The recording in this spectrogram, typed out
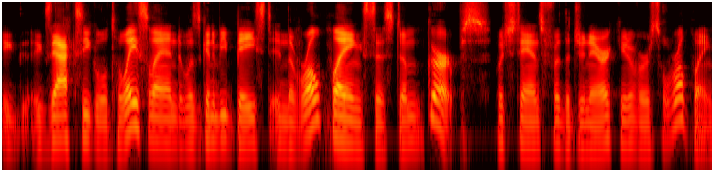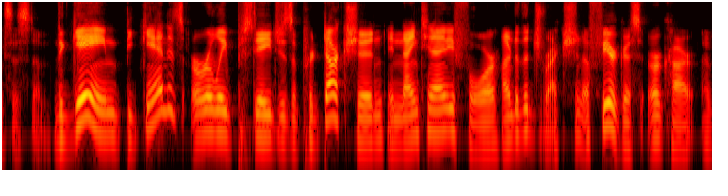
exact sequel to Wasteland, it was going to be based in the role-playing system GURPS, which stands for the Generic Universal Role-Playing System. The game began its early stages of production in 1994 under the direction of Fergus Urquhart of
